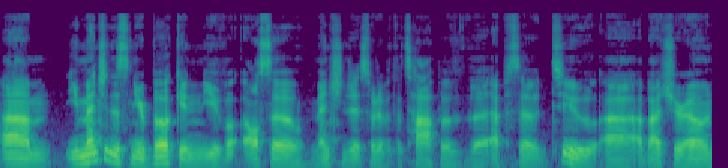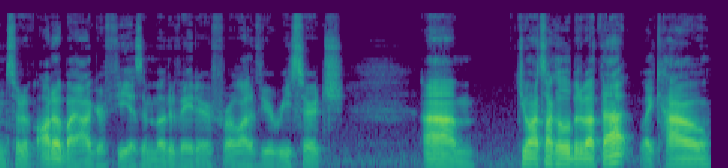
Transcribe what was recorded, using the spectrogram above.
Um, you mentioned this in your book, and you've also mentioned it sort of at the top of the episode too uh, about your own sort of autobiography as a motivator for a lot of your research. Um, do you want to talk a little bit about that? Like how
